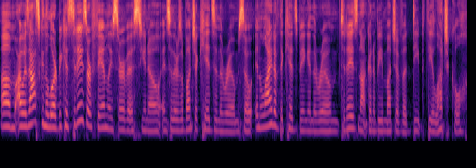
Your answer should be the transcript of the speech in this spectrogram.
um, I was asking the Lord because today's our family service, you know, and so there's a bunch of kids in the room. So, in light of the kids being in the room, today's not going to be much of a deep theological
